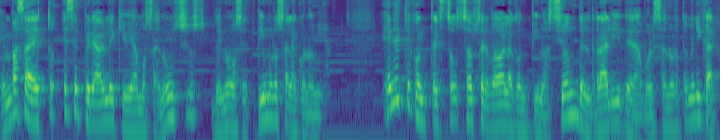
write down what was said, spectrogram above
En base a esto, es esperable que veamos anuncios de nuevos estímulos a la economía. En este contexto se ha observado la continuación del rally de la bolsa norteamericana,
